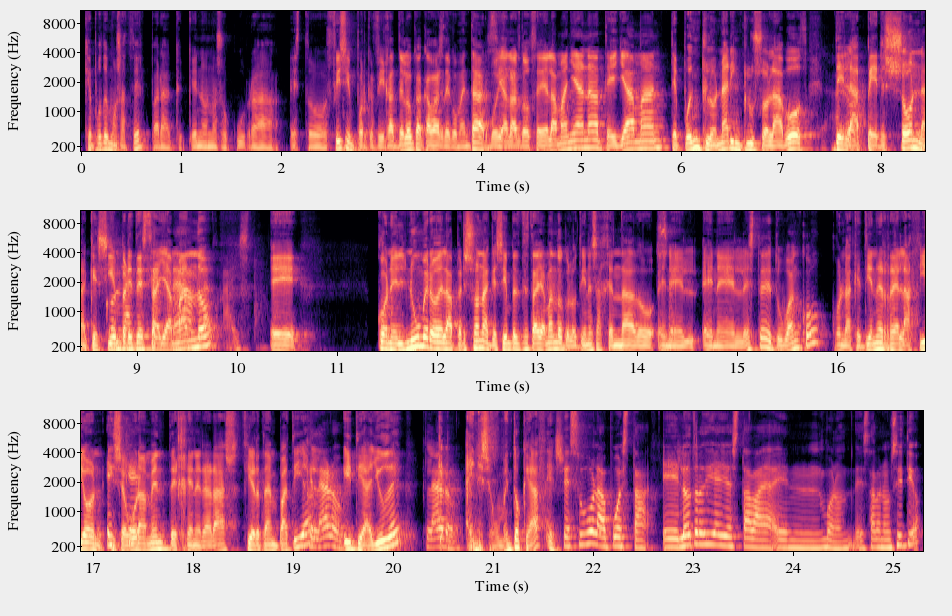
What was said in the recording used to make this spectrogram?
¿Qué podemos hacer para que, no nos ocurra estos phishing? Porque fíjate lo que acabas de comentar. Voy Sí. a las 12 de la mañana, te llaman, te pueden clonar incluso la voz de la persona que siempre te está llamando. eh, con el número de la persona que siempre te está llamando, que lo tienes agendado en, el, en el este de tu banco, con la que tienes relación y Es seguramente generarás cierta empatía Claro. y te ayude. Claro. ¿En ese momento qué haces? Te subo la apuesta. El otro día yo estaba en, bueno, estaba en un sitio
